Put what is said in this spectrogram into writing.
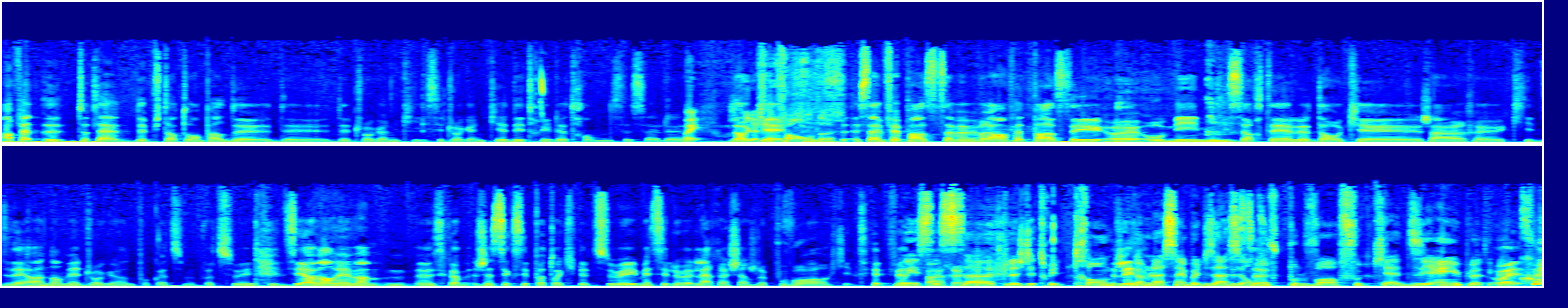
en fait, euh, toute la, depuis tantôt, on parle de, de, de Drogon qui... C'est Drogon qui a détruit le trône, c'est ça, là? Oui, Donc, le fait euh, fondre. Ça- me fait penser, ça m'a vraiment fait penser euh, au meme qui sortait là, donc euh, genre euh, qui disait ah non mais Drogon pourquoi tu m'as pas tué puis il dit ah non mais c'est comme je sais que c'est pas toi qui l'as tué mais c'est la recherche de pouvoir qui était faite Oui, c'est ça. Puis là, je détruis le trône, Les- comme la symbolisation du boulevard foucadien. Puis là, Ouais. quoi?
